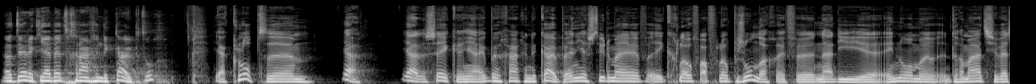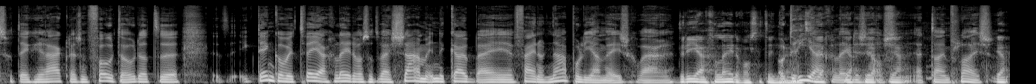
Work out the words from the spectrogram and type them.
Nou, Dirk, jij bent graag in de kuip, toch? Ja, klopt. Ehm, ja. Ja, dat zeker. Ja, ik ben graag in de Kuip. En jij stuurde mij, even, ik geloof afgelopen zondag even... na die eh, enorme dramatische wedstrijd tegen Heracles een foto. Dat, eh, het- ik denk alweer twee jaar geleden was dat wij samen in de Kuip... bij eh, Feyenoord-Napoli aanwezig waren. Drie jaar geleden was dat Oh, inderdaad. drie jaar Ja, geleden ja, zelfs. Ja, Ja, time flies. Ja,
